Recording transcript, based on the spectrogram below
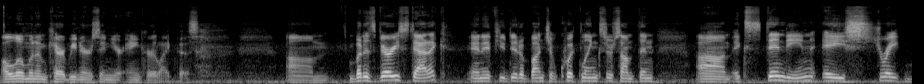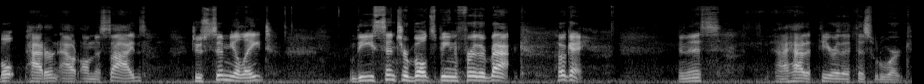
aluminum carabiners in your anchor like this. Um, but it's very static, and if you did a bunch of quick links or something, um, extending a straight bolt pattern out on the sides to simulate the center bolts being further back. Okay, and this, I had a theory that this would work.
